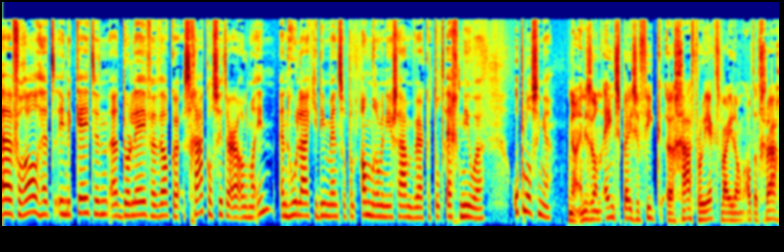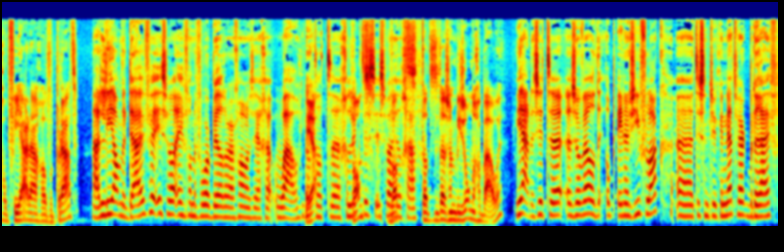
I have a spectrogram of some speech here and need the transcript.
Uh, vooral het in de keten uh, doorleven welke schakels zitten er allemaal in. En hoe laat je die mensen op een andere manier samenwerken tot echt nieuwe oplossingen. Nou, en is er dan één specifiek uh, gaaf project waar je dan altijd graag op verjaardagen over praat? Nou, Liander Duiven is wel een van de voorbeelden waarvan we zeggen: wauw, dat ja? dat uh, gelukt Want, is, is wel wat, heel gaaf. Dat, dat is een bijzonder gebouw, hè? Ja, er zit uh, zowel op energievlak. Uh, het is natuurlijk een netwerkbedrijf.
